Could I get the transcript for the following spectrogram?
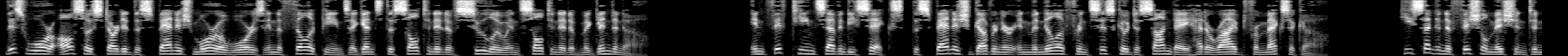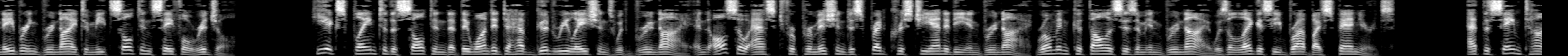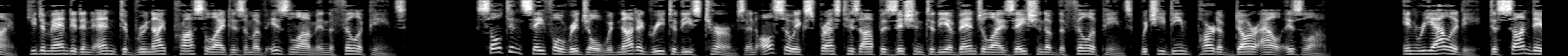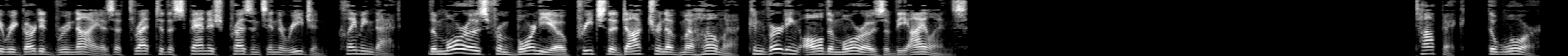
This war also started the Spanish-Moro Wars in the Philippines against the Sultanate of Sulu and Sultanate of Maguindanao. In 1576, the Spanish governor in Manila Francisco de Sande had arrived from Mexico. He sent an official mission to neighboring Brunei to meet Sultan Saiful Rijal. He explained to the Sultan that they wanted to have good relations with Brunei and also asked for permission to spread Christianity in Brunei Roman Catholicism in Brunei was a legacy brought by Spaniards. At the same time, he demanded an end to Brunei proselytism of Islam in the Philippines. Sultan Saiful Rijal would not agree to these terms and also expressed his opposition to the evangelization of the Philippines, which he deemed part of Dar al-Islam. In reality, de Sande regarded Brunei as a threat to the Spanish presence in the region, claiming that, "...the Moros from Borneo preach the doctrine of Mahoma, converting all the Moros of the islands." The war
